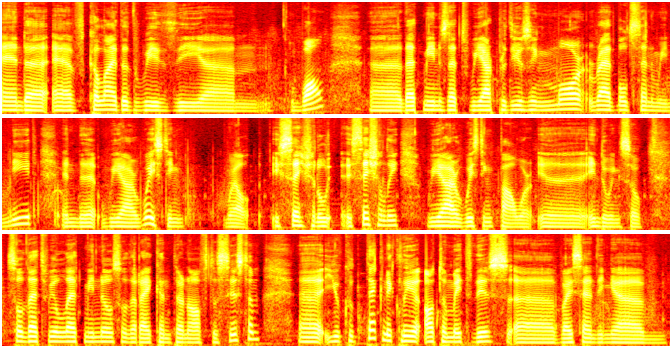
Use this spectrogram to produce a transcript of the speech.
and uh, have collided with the um, wall. Uh, that means that we are producing more radbolts than we need and uh, we are wasting well, essentially, essentially we are wasting power uh, in doing so. So that will let me know so that I can turn off the system. Uh, you could technically automate this uh, by sending um,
